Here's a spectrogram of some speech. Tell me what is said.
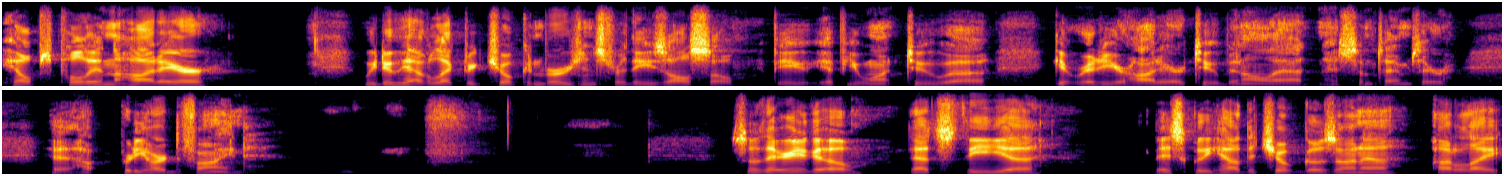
helps pull in the hot air. We do have electric choke conversions for these also if you if you want to uh, get rid of your hot air tube and all that. Sometimes they're uh, pretty hard to find. So there you go. That's the uh, basically how the choke goes on a Autolite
